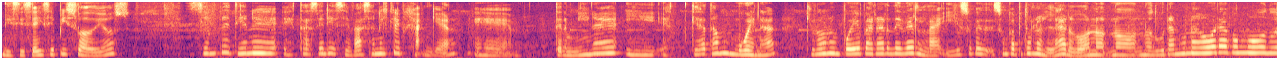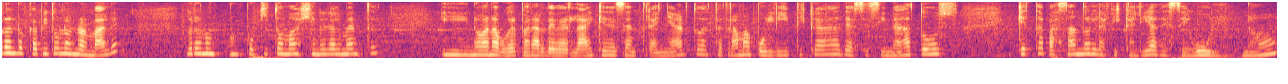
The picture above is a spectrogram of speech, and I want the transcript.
16 episodios. Siempre tiene, esta serie se basa en el cliffhanger. eh, termina y queda tan buena que uno no puede parar de verla. Y eso que son capítulos largos, no, no, no duran una hora como duran los capítulos normales. Duran un, un poquito más generalmente y no van a poder parar de verla. Hay que desentrañar toda esta trama política de asesinatos. ¿Qué está pasando en la fiscalía de Seúl, no?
